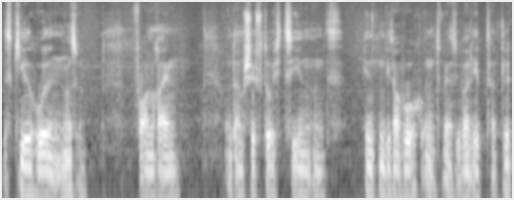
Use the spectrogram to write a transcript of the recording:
das Kiel holen, also vorn rein und am Schiff durchziehen und hinten wieder hoch und wer es überlebt hat, Glück.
